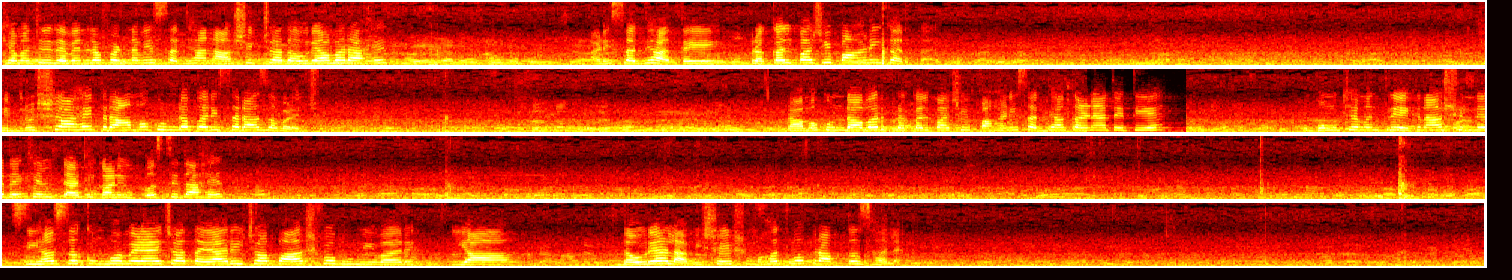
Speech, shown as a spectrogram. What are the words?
मुख्यमंत्री देवेंद्र फडणवीस सध्या नाशिकच्या दौऱ्यावर आहेत. आणि सध्या ते प्रकल्पाची पाहणी करतात ही दृश्य आहेत रामकुंड परिसराजवळची. रामकुंडावर प्रकल्पाची पाहणी सध्या करण्यात येते उपमुख्यमंत्री एकनाथ शिंदे देखील त्या ठिकाणी उपस्थित आहेत. सिंहस्थ कुंभमेळ्याच्या तयारीच्या पार्श्वभूमीवर या दौऱ्याला विशेष महत्त्व प्राप्त झालंय.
